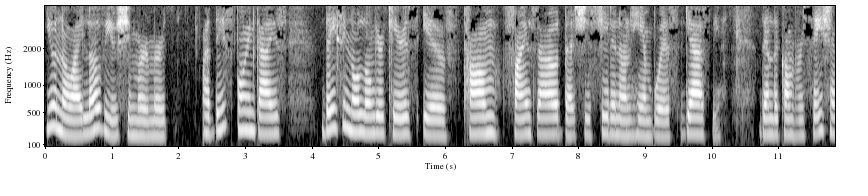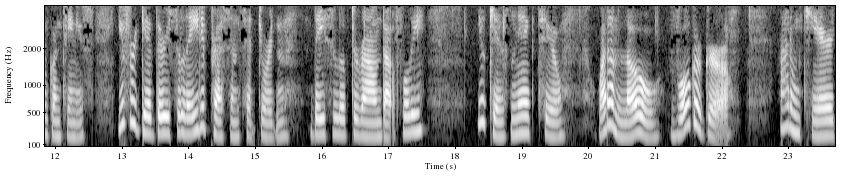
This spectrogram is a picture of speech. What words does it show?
You know I love you, she murmured. At this point, guys, Daisy no longer cares if Tom finds out that she's cheating on him with Gatsby. Then the conversation continues. You forget there is a lady present, said Jordan. Daisy looked around doubtfully. You kissed Nick, too. What a low, vulgar girl. I don't care,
